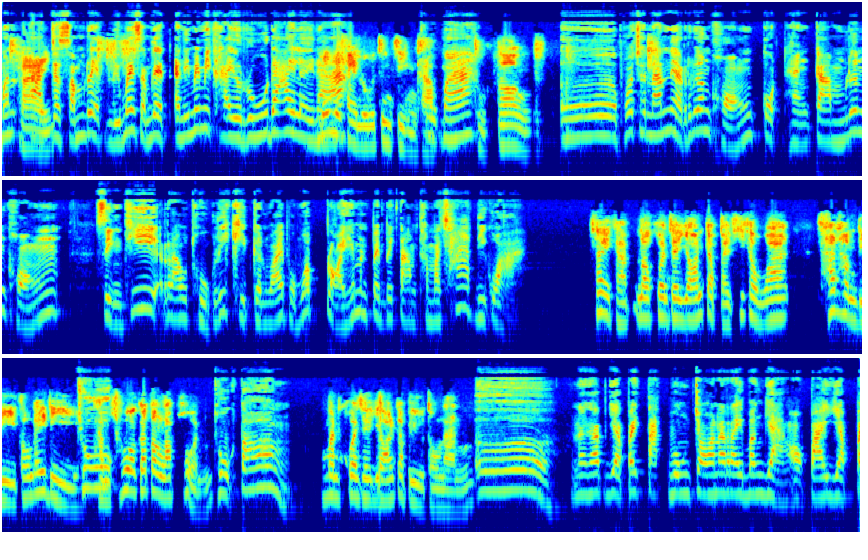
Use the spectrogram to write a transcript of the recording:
มันใช่อาจจะสำเร็จหรือไม่สำเร็จ อันนี้ไม่มีใครรู้ได้เลยนะไม่มีใครรู้จริง ๆ ครับถูกไหมถูกต้อง เออ เพราะฉะนั้นเนี่ยเรื่องของกฎแห่งกรรมเรื่องของสิ่งที่เราถูกลิขิตกันไว้ ผมว่าปล่อยให้มันเป็นไปตามธรรมชาติดีกว่า ใช่ครับ เราควรจะย้อนกลับไปที่คำว่า ถ้าทำดีต้องได้ดีถูกทำชั่วก็ต้องรับผลถูกต้อง มันควรจะย้อนกลับไปอยู่ตรงนั้น เออนะครับ อย่าไปตัดวงจรอะไรบางอย่างออกไป อย่าไป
